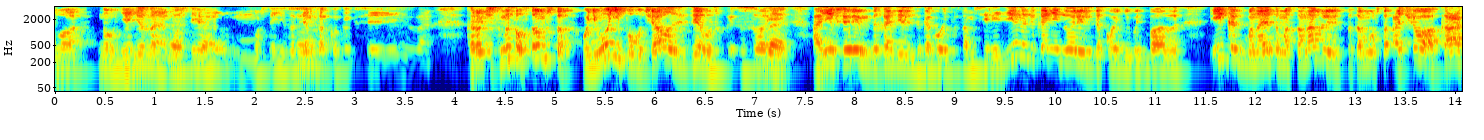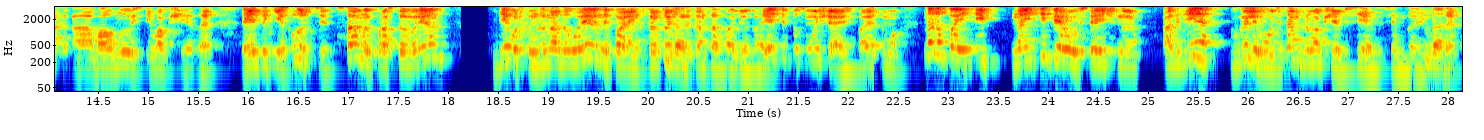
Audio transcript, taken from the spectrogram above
но, ну, я не знаю, может, я, может, я не совсем такой, как все, я не знаю. Короче, смысл в том, что у него не получалось с девушкой, со своей. Да. Они все время доходили до какой-то там середины, как они говорили, до какой-нибудь базы, и как бы на этом останавливались, потому что, а что, а как, а волнуюсь и вообще, да? И они такие, слушайте, самый простой вариант, Девушкам же надо уверенный парень, который точно да. до конца пойдет, а я типа смущаюсь, поэтому надо пойти, найти первую встречную, а где? В Голливуде. Там же вообще все всем дают. Да. да? То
